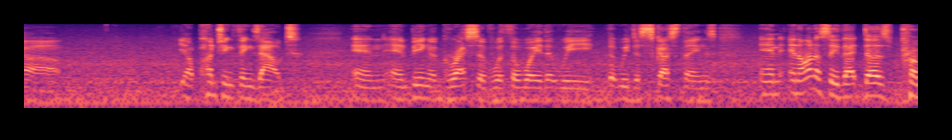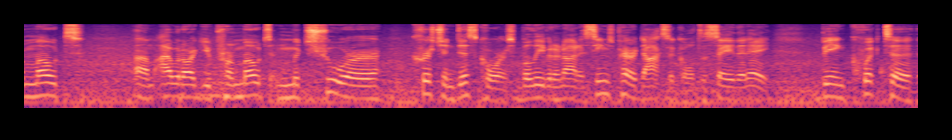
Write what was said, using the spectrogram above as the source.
uh, you know, punching things out and and being aggressive with the way that we that we discuss things, and and honestly that does promote. Um, I would argue promote mature Christian discourse. Believe it or not, it seems paradoxical to say that hey, being quick to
